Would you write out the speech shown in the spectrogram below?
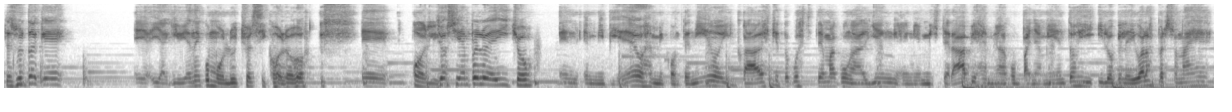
Resulta que, eh, y aquí viene como Lucho el psicólogo, eh, yo siempre lo he dicho en, en mis videos, en mi contenido y cada vez que toco este tema con alguien en, en mis terapias, en mis acompañamientos y, y lo que le digo a las personas es,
